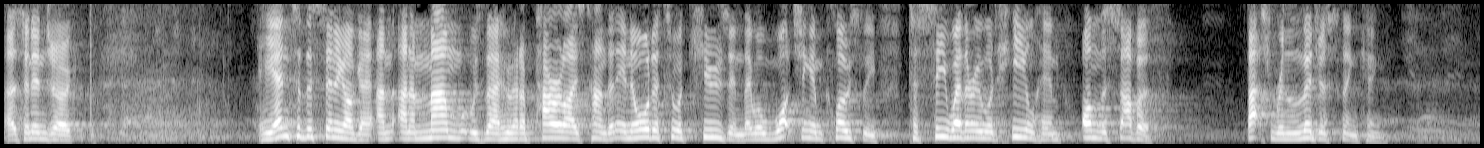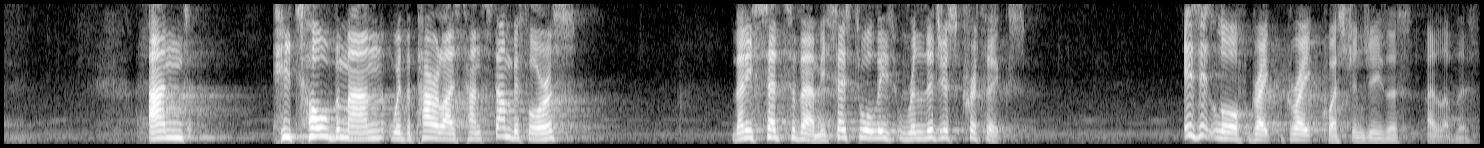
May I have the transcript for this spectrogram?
That's an in joke. He entered the synagogue, and, and, a man was there who had a paralyzed hand. And in order to accuse him, they were watching him closely to see whether he would heal him on the Sabbath. That's religious thinking. And he told the man with the paralyzed hand, Stand before us. Then he said to them, He says to all these religious critics, Is it lawful? Great, great question, Jesus. I love this.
